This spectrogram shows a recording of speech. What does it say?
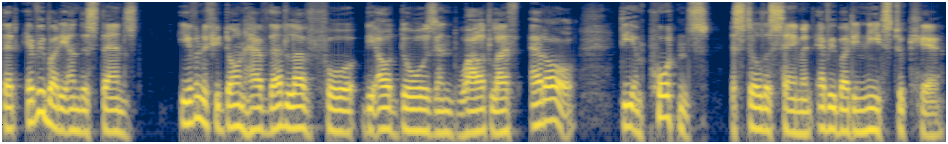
that everybody understands, even if you don't have that love for the outdoors and wildlife at all, the importance is still the same and everybody needs to care.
